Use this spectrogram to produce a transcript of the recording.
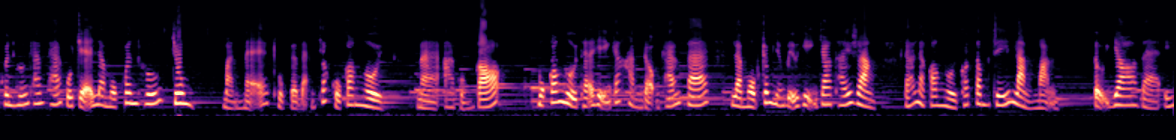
Khuynh hướng khám phá của trẻ là một khuynh hướng chung, mạnh mẽ thuộc về bản chất của con người mà ai cũng có. Một con người thể hiện các hành động khám phá là một trong những biểu hiện cho thấy rằng đó là con người có tâm trí lành mạnh, tự do và ý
